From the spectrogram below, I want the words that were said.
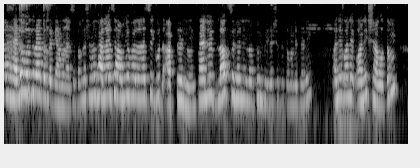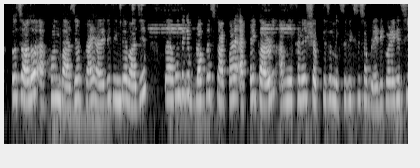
হ্যালো বন্ধুরা, তোমরা কেমন আছো? তোমরা সবাই ভালো আছো? আমিও ভালো আছি। গুড আফটারনুন ফাইনালি ব্লগ চ্যানেলের নতুন ভিডিওর সাথে তোমাদের জানি অনেক অনেক অনেক স্বাগতম। তো চলো এখন বাজে প্রায় আড়াইটে, তিনটে বাজে। তো এখন থেকে ব্লগটা স্টার্ট করার একটাই কারণ, আমি এখানে সব কিছু মিক্সি ফিক্সি সব রেডি করে গেছি,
